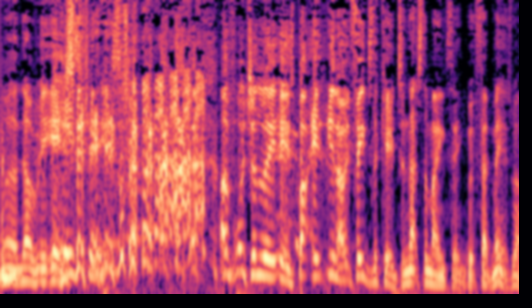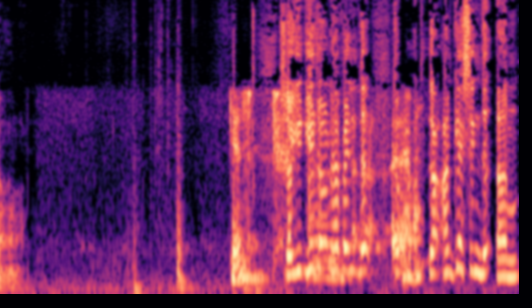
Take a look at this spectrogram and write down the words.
Well, no, it is. is true. It is true. Unfortunately, it is. But, it, you know, it feeds the kids, and that's the main thing. It fed me as well. Yes. So you, you don't have any. The, so, I'm guessing that um,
